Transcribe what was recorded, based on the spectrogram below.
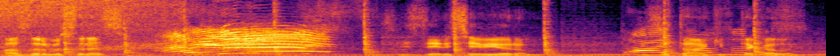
hazır mısınız? Hazırız. Sizleri seviyorum. Bizi takipte kalın.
